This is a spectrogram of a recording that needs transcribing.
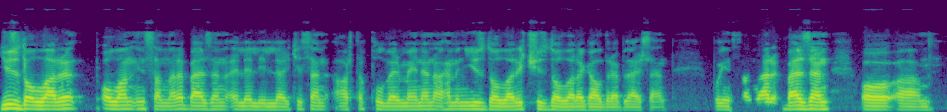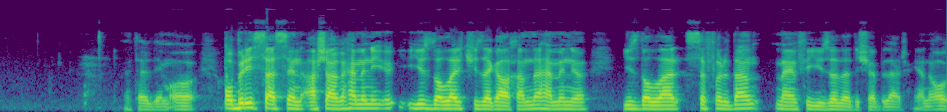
100 dolları olan insanlara bəzən elə eləyirlər ki, sən artıq pul verməklə həmin 100 dolları 200 dollara qaldıra bilərsən bu insanlar bəzən o um, nətər deyim, o o bir hissəsin aşağı həmin 100 dollar 200-ə qalxanda həmin 100 dollar sıfırdan mənfi 100-ə də düşə bilər. Yəni o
